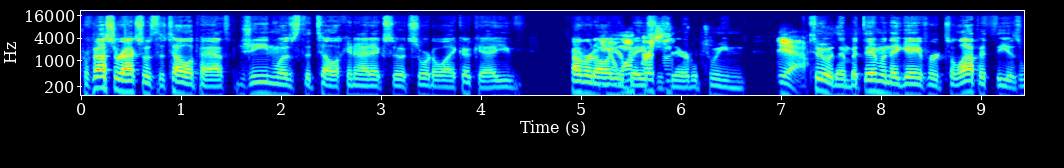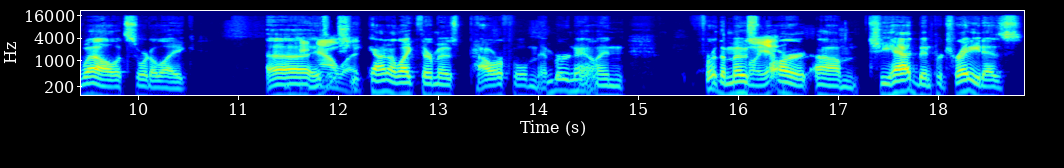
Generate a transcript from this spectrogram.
Professor X was the telepath, Jean was the telekinetic, so it's sort of like, okay, you've covered all got your bases person- there between yeah two of them. But then when they gave her telepathy as well, it's sort of like uh Okay, isn't she kind of like their most powerful member now? And for the most Well, yeah. part, um, she had been portrayed as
